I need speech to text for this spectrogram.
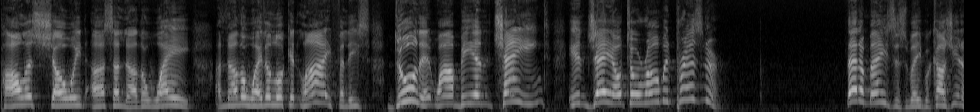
Paul is showing us another way, another way to look at life, and he's doing it while being chained in jail to a Roman prisoner. That amazes me because, you know,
